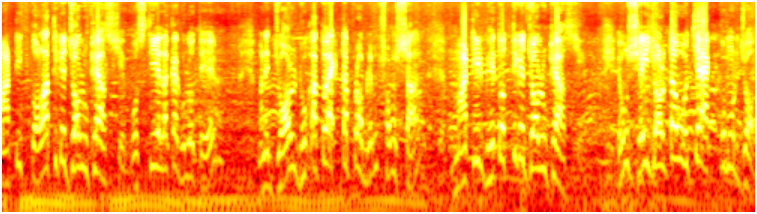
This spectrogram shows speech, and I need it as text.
মাটির তলা থেকে জল উঠে আসছে বস্তি এলাকাগুলোতে মানে জল ঢোকা তো একটা প্রবলেম সমস্যা মাটির ভেতর থেকে জল উঠে আসছে এবং সেই জলটাও হচ্ছে এক কোমর জল।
